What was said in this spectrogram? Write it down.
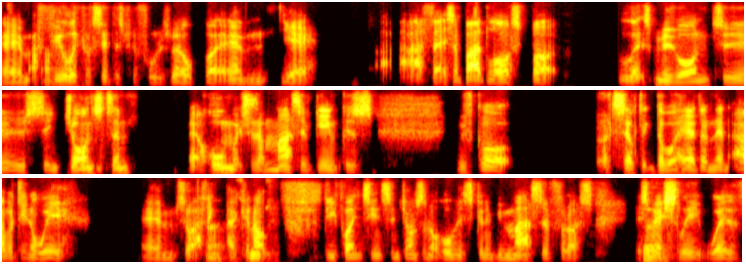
Um, I oh. feel like I've said this before as well, but um, yeah, I think it's a bad loss, but let's move on to St Johnstone at home, which is a massive game because we've got a Celtic double header and then Aberdeen away. Um, so I think picking up three points against St Johnstone at home is going to be massive for us, especially yeah. with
